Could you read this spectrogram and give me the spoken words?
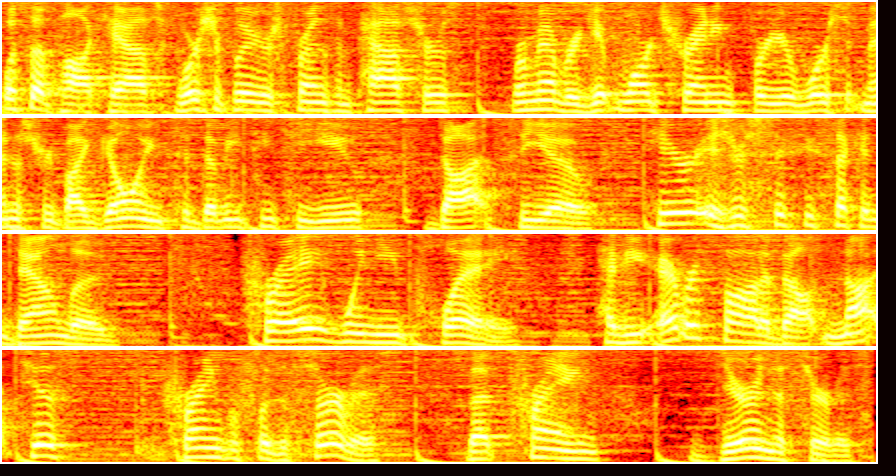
What's up, podcast? Worship leaders, friends, and pastors. Remember, get more training for your worship ministry by going to WTTU.co. Here is your 60 second download. Pray when you play. Have you ever thought about not just praying before the service, but praying during the service,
